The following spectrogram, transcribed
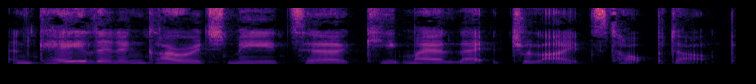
and Kaylin encouraged me to keep my electrolytes topped up.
